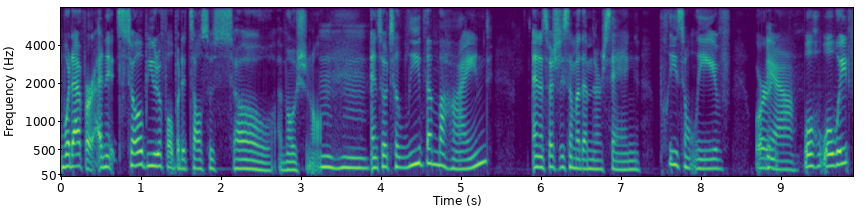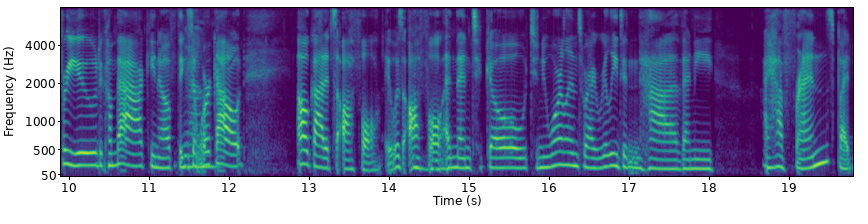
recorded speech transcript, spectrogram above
whatever and it's so beautiful but it's also so emotional. Mm-hmm. And so to leave them behind and especially some of them they're saying please don't leave or Yeah. we'll we'll wait for you to come back, you know, if things don't work out. oh God, it's awful. It was awful. And then to go to New Orleans where I really didn't have any, I have friends, but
